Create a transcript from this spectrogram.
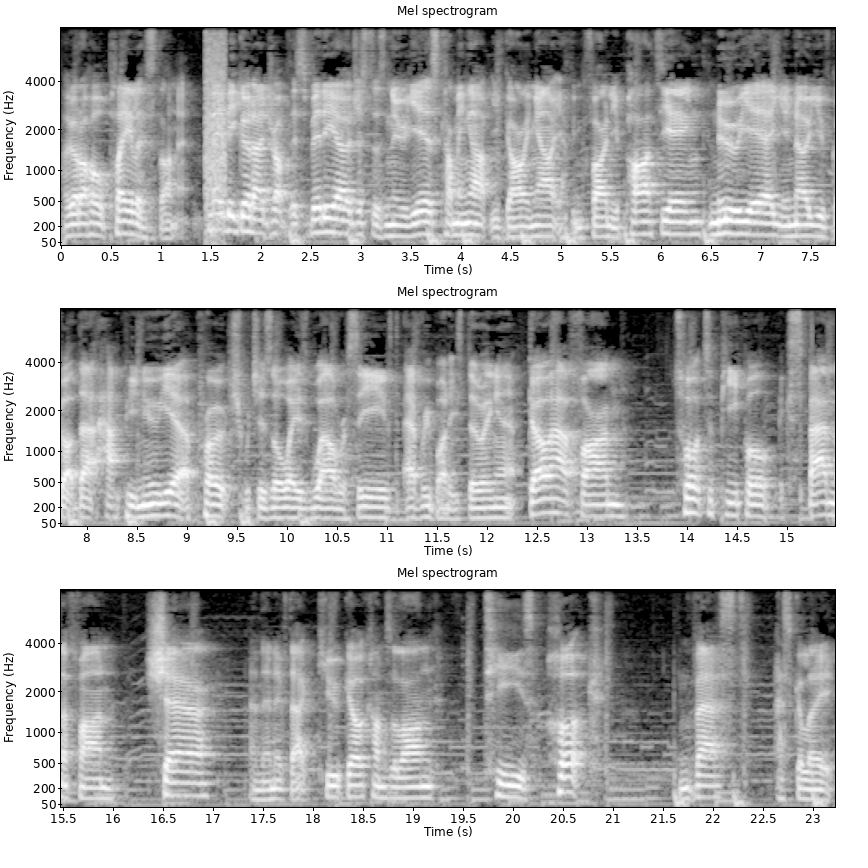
I got a whole playlist on it. Maybe good I dropped this video just as New Year's coming up. You're going out, you're having fun, you're partying. New Year, you know you've got that Happy New Year approach, which is always well received. Everybody's doing it. Go have fun, talk to people, expand the fun, share, and then if that cute girl comes along, tease, hook, invest, escalate.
